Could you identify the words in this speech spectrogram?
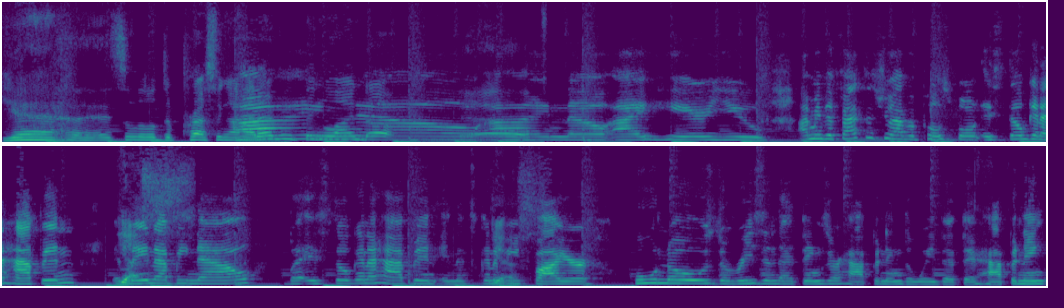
Yeah, it's a little depressing. I had everything lined know, up. Yeah. I know. I hear you. I mean, the fact that you have a postpone is still gonna happen. It yes. may not be now, but it's still gonna happen, and it's gonna yes. be fire who knows the reason that things are happening the way that they're happening.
